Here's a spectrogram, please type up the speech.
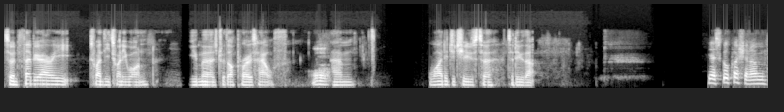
So in February 2021, you merged with Operose Health. Mm. Um, why did you choose to to do that? Yes, good question. Um,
